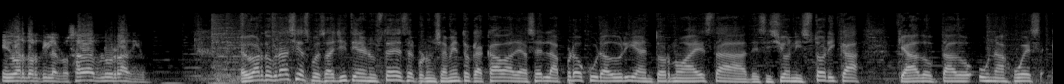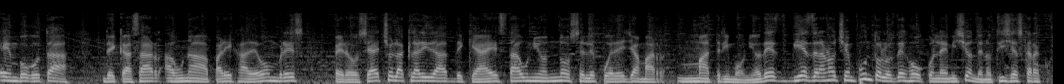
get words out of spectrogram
Eduardo Ordila Rosada, Blue Radio. Eduardo, gracias. Pues allí tienen ustedes el pronunciamiento que acaba de hacer la Procuraduría en torno a esta decisión histórica que ha adoptado una juez en Bogotá de casar a una pareja de hombres, pero se ha hecho la claridad de que a esta unión no se le puede llamar matrimonio. Desde 10 de la noche en punto los dejo con la emisión de Noticias Caracol.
